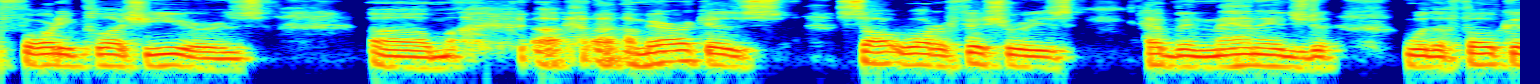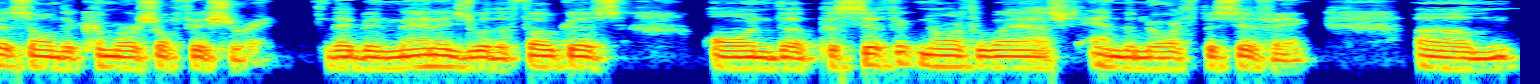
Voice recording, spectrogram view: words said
40 plus years, um, uh, America's saltwater fisheries have been managed with a focus on the commercial fishery. They've been managed with a focus on the Pacific Northwest and the North Pacific. Um,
